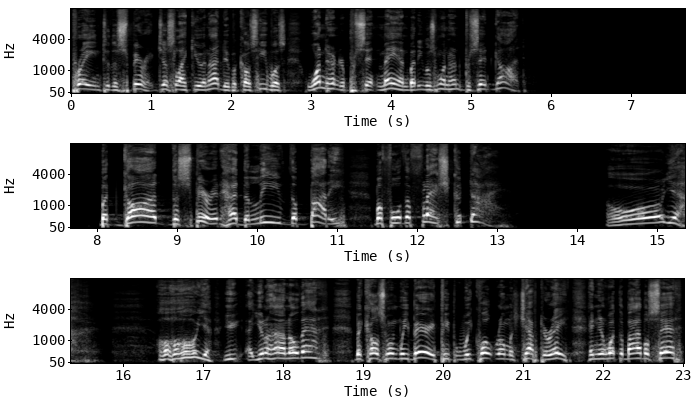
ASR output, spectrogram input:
praying to the Spirit, just like you and I do, because he was 100% man, but he was 100% God. But God, the Spirit, had to leave the body before the flesh could die. Oh, yeah. Oh, yeah. You, uh, you know how I know that? Because when we bury people, we quote Romans chapter 8. And you know what the Bible said?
